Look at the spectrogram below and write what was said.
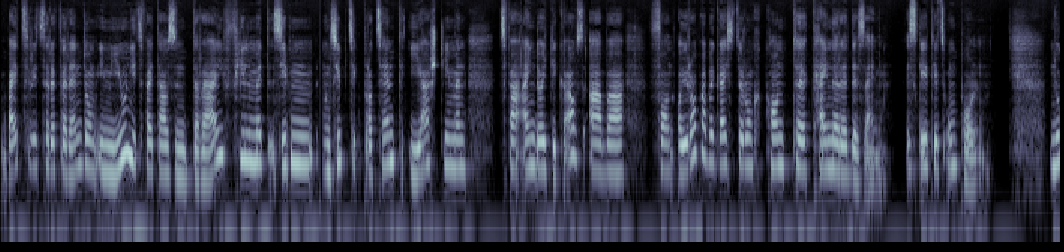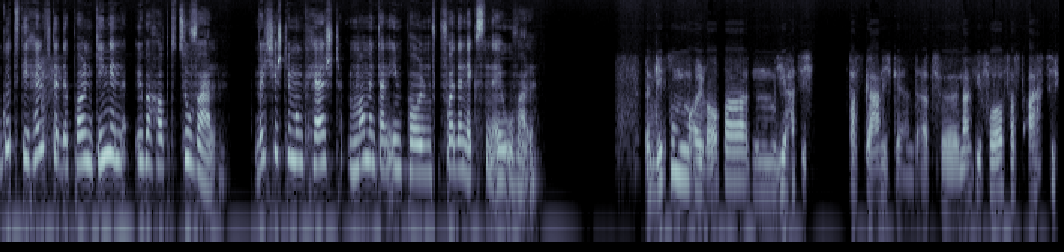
Beitrittsreferendum im Juni 2003 fiel mit 77 Prozent Ja-Stimmen zwar eindeutig aus, aber von Europabegeisterung konnte keine Rede sein. Es geht jetzt um Polen. Nur gut die Hälfte der Polen gingen überhaupt zur Wahl. Welche Stimmung herrscht momentan in Polen vor der nächsten EU-Wahl? Dann geht es um Europa. Hier hat sich fast gar nicht geändert. Nach wie vor fast 80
